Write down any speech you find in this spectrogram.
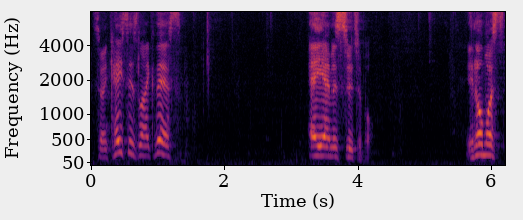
So in cases like this, AM is suitable. In almost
